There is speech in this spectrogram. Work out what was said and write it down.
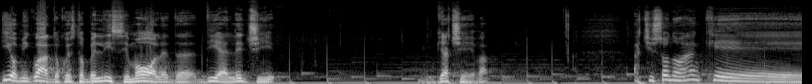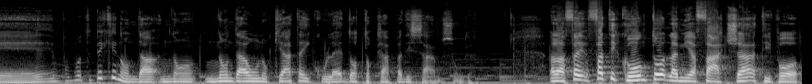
io mi guardo questo bellissimo OLED di LG, mi piaceva. Ma ci sono anche. Perché non dà, non, non dà un'occhiata ai QLED 8K di Samsung? Allora, fa- fate conto la mia faccia, tipo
